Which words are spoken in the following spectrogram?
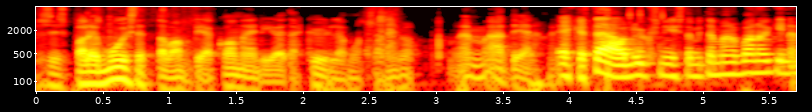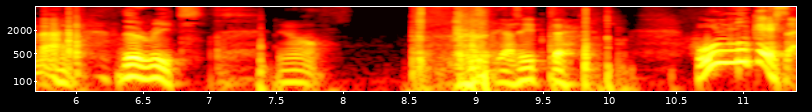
siis paljon muistettavampia komedioita kyllä, mutta niin kuin, en mä tiedä. Ehkä tää on yksi niistä, mitä mä en vaan ikinä nähnyt. The Rich. Joo. Ja sitten Hullu kesä.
